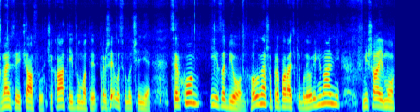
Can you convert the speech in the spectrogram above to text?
зменшує часу чекати і думати, прижилось воно чи ні. Циркон і забіон. Головне, щоб препаратики були оригінальні. Мішаємо.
